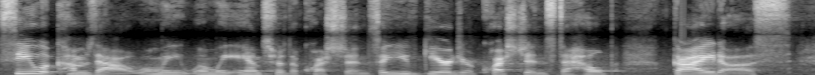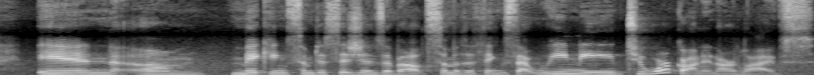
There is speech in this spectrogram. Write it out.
see what comes out when we when we answer the question. So you've geared your questions to help guide us in um, making some decisions about some of the things that we need to work on in our lives.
